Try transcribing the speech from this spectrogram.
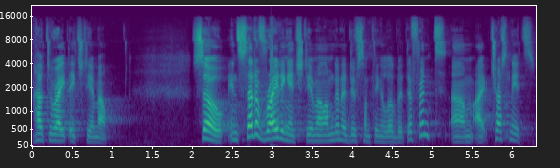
how to write HTML. So instead of writing HTML, I'm going to do something a little bit different. Um, I, trust me, it's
